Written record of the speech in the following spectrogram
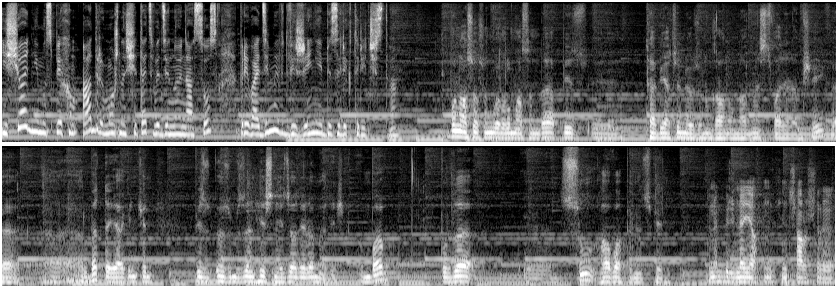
Еще одним успехом Адры можно считать водяной насос, приводимый в движение без электричества. Bu nasosun qurulmasında biz e, təbiətin özünün qanunlarından istifadə eləmişik və e, əlbəttə yəqin ki biz özümüzdən heç nə icad eləmədik. Amma burada e, su hava prinsipi Bir ilə yaxındır ki, çalışırıq.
